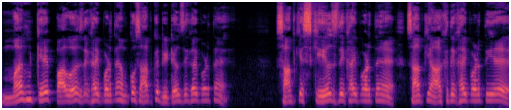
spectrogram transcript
मन के पावर्स दिखाई पड़ते हैं, हमको सांप के डिटेल्स दिखाई पड़ते हैं। सांप के स्केल्स दिखाई पड़ते हैं, सांप की आँख दिखाई पड़ती है।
